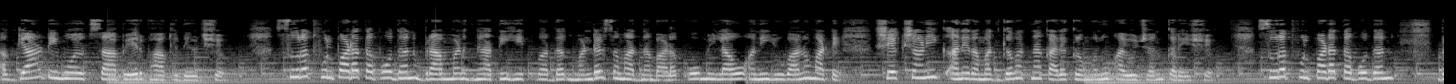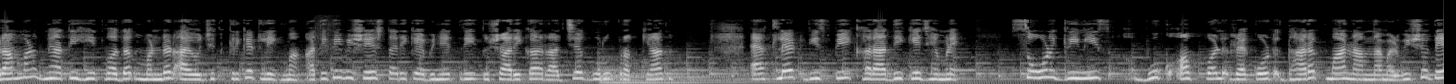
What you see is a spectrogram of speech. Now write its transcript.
અગિયાર ટીમોએ ઉત્સાહભેર ભાગ લીધેલ છે. સુરત ફૂલપાડા તપોધન બ્રાહ્મણ જ્ઞાતિ હિતવર્ધક મંડળ સમાજના બાળકો, મહિલાઓ અને યુવાનો માટે શૈક્ષણિક અને રમતગમતના કાર્યક્રમોનું આયોજન કરે છે. સુરત ફૂલપાડા તબોદન બ્રાહ્મણ જ્ઞાતિ હિતવર્ધક મંડળ આયોજિત ક્રિકેટ લીગમાં અતિથિ વિશેષ તરીકે અભિનેત્રી તુષારિકા, રાજ્ય ગુરુ પ્રખ્યાત એથ્લેટ વિસ્પી ખરાદી કે જેમણે સોળ Guinness book of world record ધારકમાં નામના મેળવી છે તે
